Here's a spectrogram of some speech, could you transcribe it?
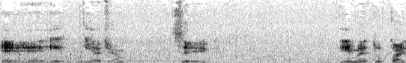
I jedziemy. Cyk. I my tutaj...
